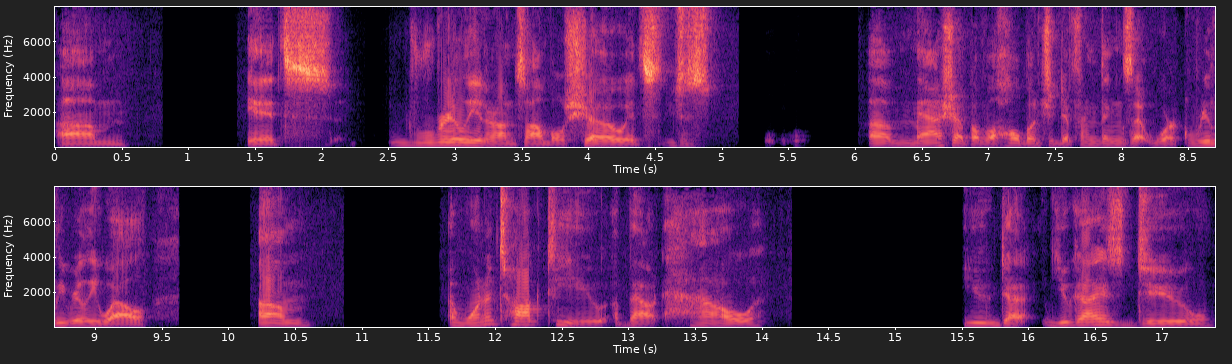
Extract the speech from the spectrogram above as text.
Um, it's really an ensemble show. It's just a mashup of a whole bunch of different things that work really really well. Um, I want to talk to you about how you da- you guys do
